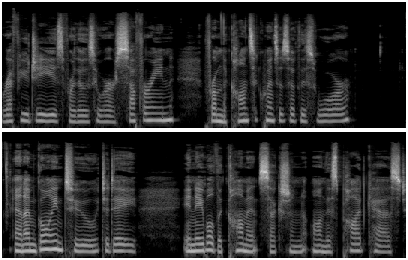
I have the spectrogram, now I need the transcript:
refugees, for those who are suffering from the consequences of this war. And I'm going to today enable the comment section on this podcast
